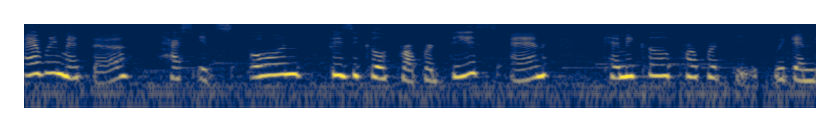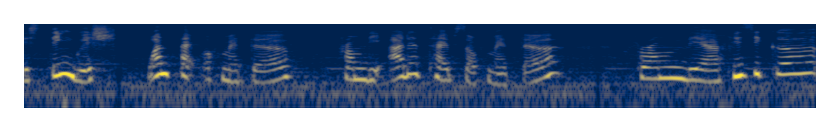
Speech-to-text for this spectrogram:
Every matter has its own physical properties and chemical properties. We can distinguish one type of matter from the other types of matter from their physical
